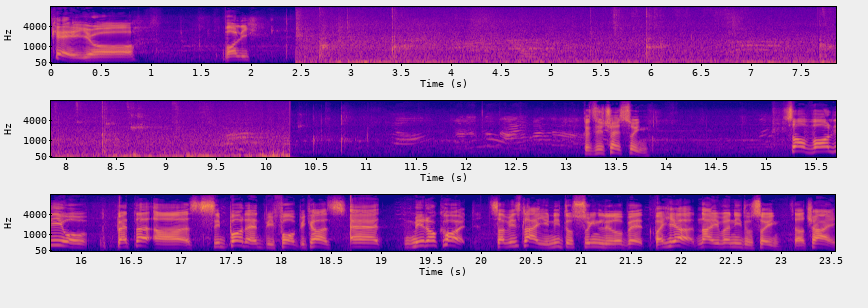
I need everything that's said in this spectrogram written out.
Okay, your volley. Because you try swing. So volley will better uh, simple than before because at middle court service line you need to swing a little bit but here not even need to swing so try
